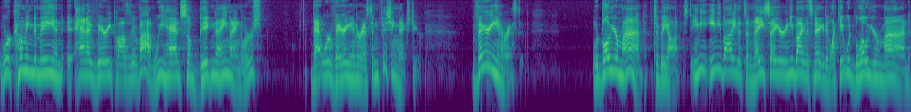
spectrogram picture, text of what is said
were coming to me and it had a very positive vibe. We had some big name anglers that were very interested in fishing next year. Very interested. Would blow your mind, to be honest. Any anybody that's a naysayer, anybody that's negative, like it would blow your mind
